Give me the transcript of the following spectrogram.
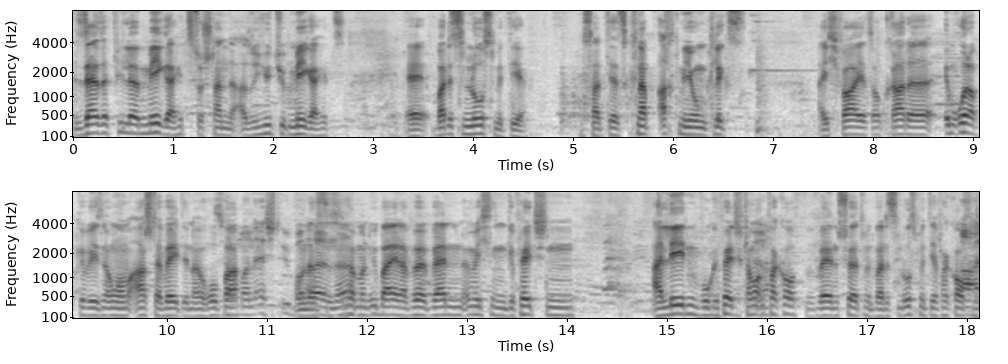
sehr, sehr viele Mega-Hits zustande, also YouTube-Mega-Hits. Äh, was ist denn los mit dir? Das hat jetzt knapp 8 Millionen Klicks. Ich war jetzt auch gerade im Urlaub gewesen, irgendwo am Arsch der Welt in Europa. hört man echt überall, Und das ne? hört man überall. Da werden in irgendwelchen gefälschten Läden, wo gefälschte Klamotten verkauft werden, Shirts mit, was ist denn los mit dir verkauft Ah, und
